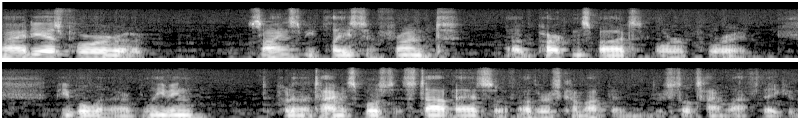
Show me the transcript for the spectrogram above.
My idea is for uh, signs to be placed in front of parking spots or for uh, people when they're leaving to put in the time it's supposed to stop at, so if others come up and there's still time left, they can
